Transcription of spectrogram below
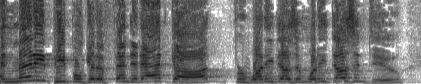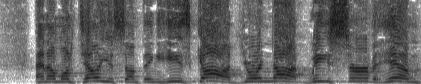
And many people get offended at God for what he does and what he doesn't do. And I'm going to tell you something. He's God. You're not. We serve Him.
